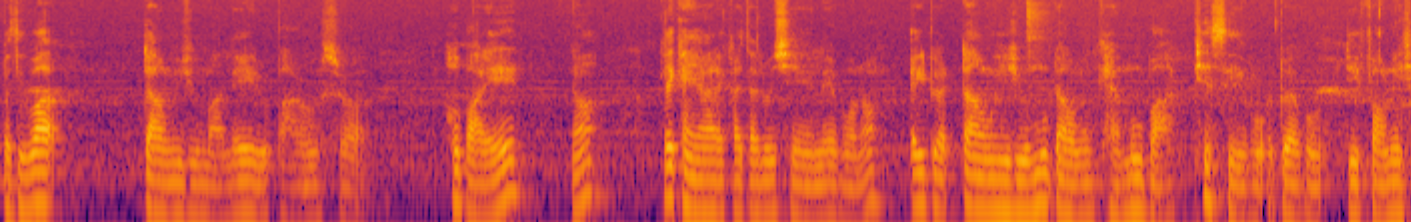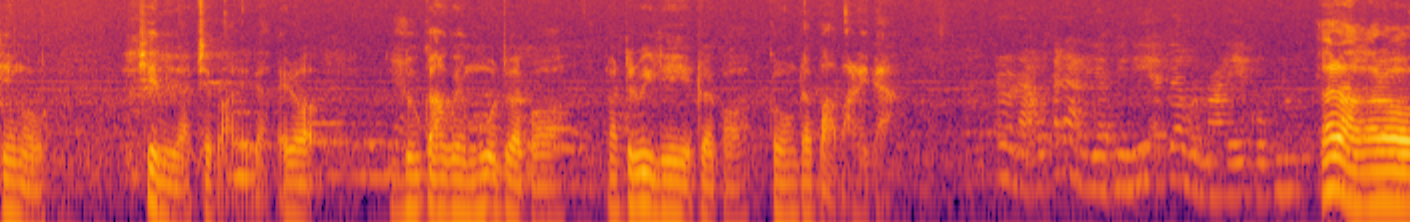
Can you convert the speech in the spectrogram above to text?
ဘယ်သူကတောင်းယူမှာလဲလို့ပါလို့ဆိုတော့ ဟုတ်ပါတယ်เนาะလက်ခံရတဲ့အခါကျလို့ရှိရင်လည်းပေါ့နော်အဲ့အတွက်တာဝန်ယူမှုတာဝန်ခံမှုပါဖြစ်စေဖို့အတွက်ကိုဒီ foundation ကိုဖြစ်နေတာဖြစ်ပါတယ်ဗျအဲ့တော့လူကာကွယ်မှုအတွက်ကောနော်တရီလေးအတွက်ကောအကုန်လုံးတက်ပါပါတယ်ဗျ အဲ့တော့ဒါအဲ့ဒါလေးကဘယ်နည်းအသက်ဝင်ပါလဲကိုဘလို့ အဲ့ဒါကတော့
